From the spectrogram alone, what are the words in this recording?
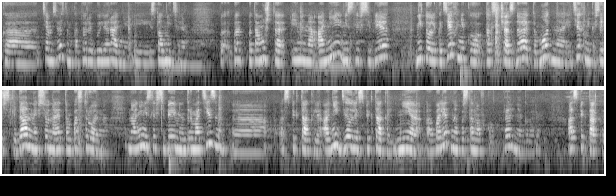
к э, тем звездам, которые были ранее и исполнителям. Потому что именно они несли в себе не только технику, как сейчас, да, это модно, и техника, всяческие данные, все на этом построено. Но они несли в себе именно драматизм э, спектакля. Они делали спектакль, не балетную постановку, правильно я говорю? А спектакль.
